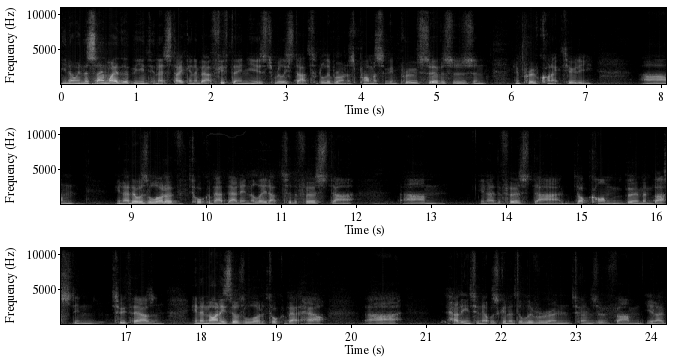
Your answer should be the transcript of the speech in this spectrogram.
you know, in the same way that the internet's taken about 15 years to really start to deliver on its promise of improved services and improved connectivity. Um, you know, there was a lot of talk about that in the lead up to the first, uh, um, you know, the first uh, dot com boom and bust in 2000. In the 90s, there was a lot of talk about how uh, how the internet was going to deliver in terms of um, you know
